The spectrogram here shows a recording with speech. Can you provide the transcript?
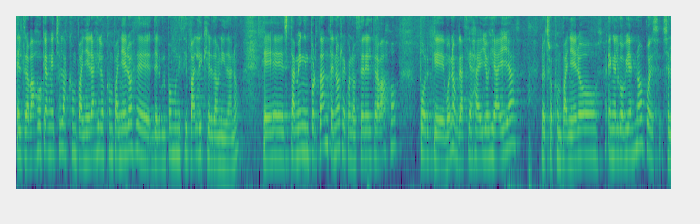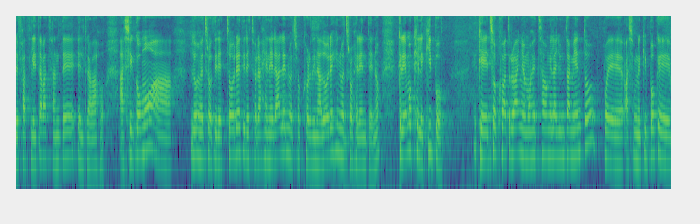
el trabajo que han hecho las compañeras y los compañeros del Grupo Municipal de Izquierda Unida. ¿no? Es también importante ¿no? reconocer el trabajo porque, bueno, gracias a ellos y a ellas, nuestros compañeros en el Gobierno, pues se les facilita bastante el trabajo, así como a nuestros directores, directoras generales, nuestros coordinadores y nuestros gerentes. ¿no? Creemos que el equipo que estos cuatro años hemos estado en el Ayuntamiento, pues ha sido un equipo que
